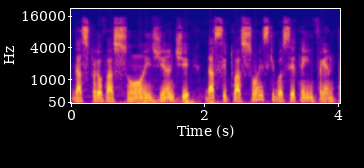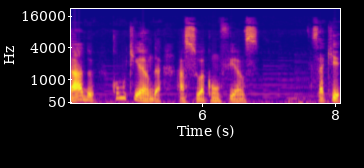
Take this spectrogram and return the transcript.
das provações, diante das situações que você tem enfrentado, como que anda a sua confiança? Será que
